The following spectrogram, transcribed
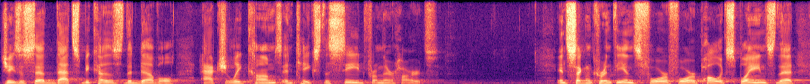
Jesus said that's because the devil actually comes and takes the seed from their hearts. In 2 Corinthians 4 4, Paul explains that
